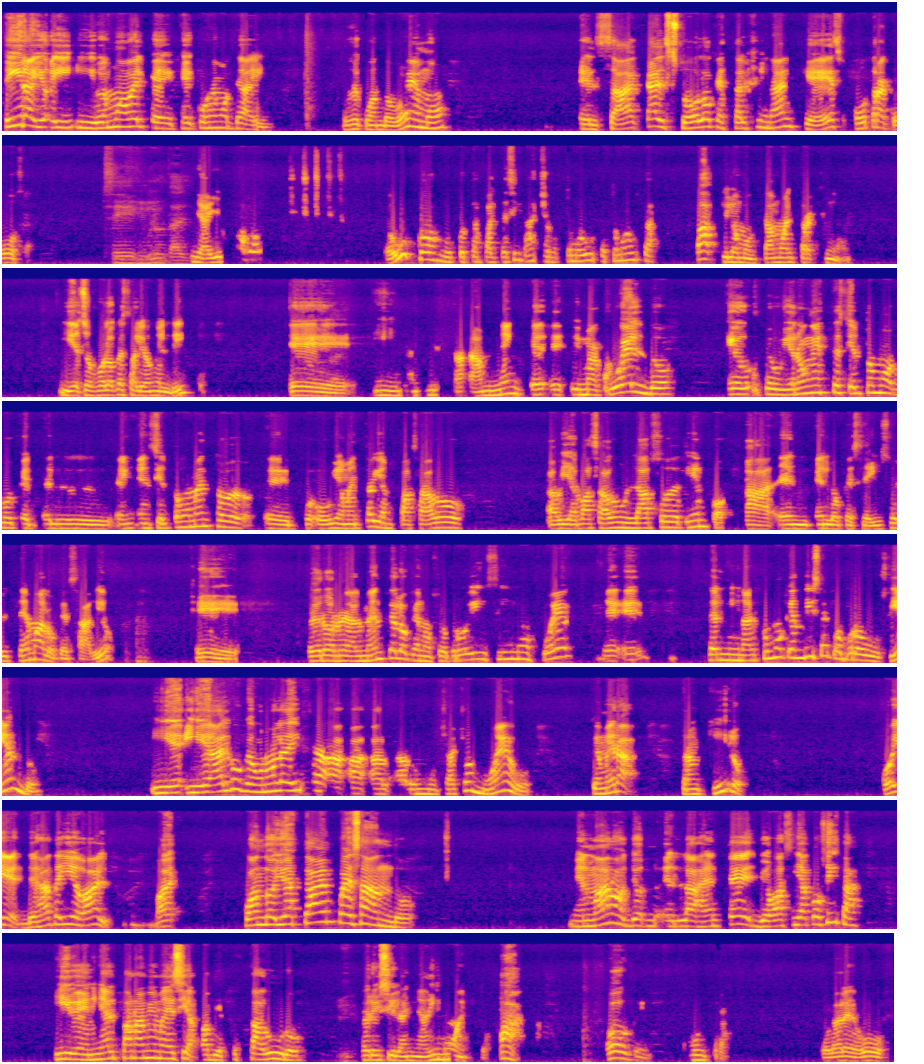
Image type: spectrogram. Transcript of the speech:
tira y, y, vemos a ver qué, cogemos de ahí. Entonces cuando vemos, él saca el solo que está al final, que es otra cosa. Sí, brutal. Y ahí yo, busco, busco esta partecita, esto me gusta, esto me gusta. y lo montamos al track final. Y eso fue lo que salió en el disco. Eh, y a, mí, eh, eh, y me acuerdo que, que, hubieron este cierto modo, porque el, en, cierto momento, pues, obviamente habían pasado, había pasado un lapso de tiempo en, en, lo que se hizo el tema, lo que salió. pero realmente lo que nosotros hicimos fue terminar como quien dice coproduciendo. Y, y es algo que uno le dice a, a, los muchachos nuevos, que mira, tranquilo, oye, déjate llevar. Cuando yo estaba empezando, mi hermano, yo, la gente, yo hacía cositas y venía el pan a mí y me decía, papi, esto está duro, pero ¿y si le añadimos esto? Ah, ok, contra. Oh,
